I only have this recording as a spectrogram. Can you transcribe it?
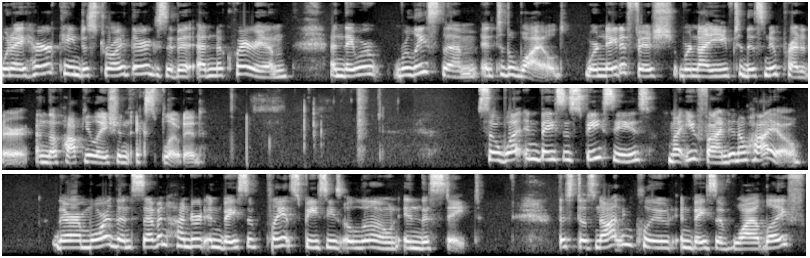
when a hurricane destroyed their exhibit at an aquarium and they were released them into the wild, where native fish were naive to this new predator and the population exploded. So, what invasive species might you find in Ohio? There are more than 700 invasive plant species alone in this state. This does not include invasive wildlife,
